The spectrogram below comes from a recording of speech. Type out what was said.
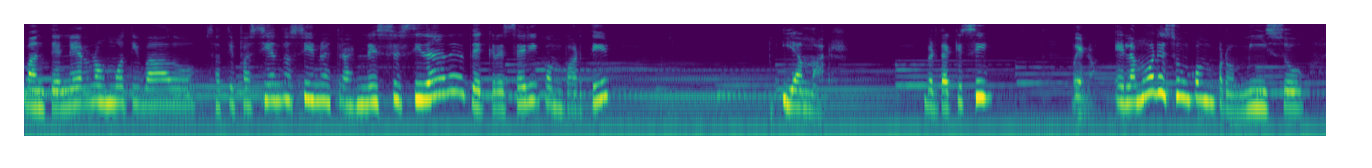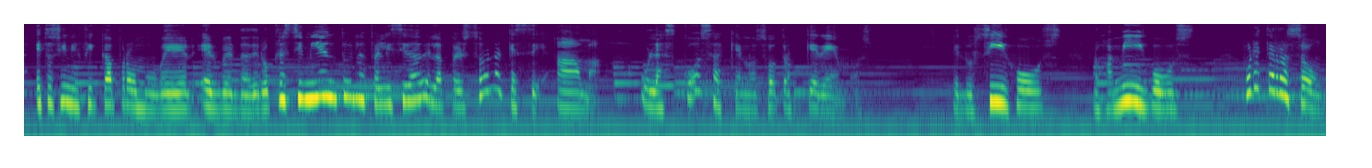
mantenernos motivados, satisfaciendo así nuestras necesidades de crecer y compartir y amar. ¿Verdad que sí? Bueno, el amor es un compromiso. Esto significa promover el verdadero crecimiento y la felicidad de la persona que se ama o las cosas que nosotros queremos, de los hijos, los amigos. Por esta razón,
